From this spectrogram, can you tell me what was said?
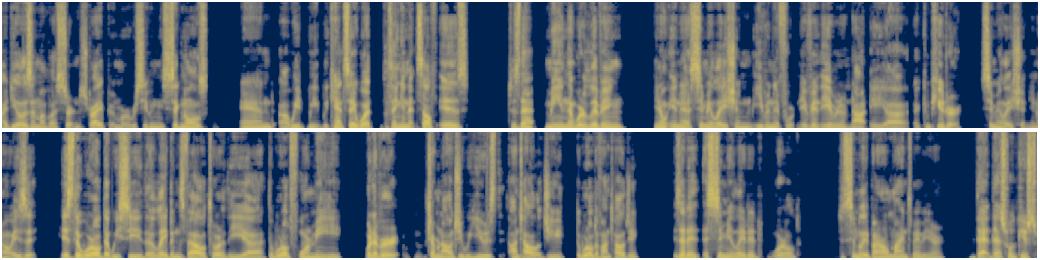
idealism of a certain stripe, and we're receiving these signals, and uh, we we we can't say what the thing in itself is. Does that mean that we're living, you know, in a simulation, even if we're even even if not a uh, a computer simulation? You know, is it is the world that we see the Lebenswelt or the uh, the world for me, whatever terminology we use, ontology, the world of ontology, is that a, a simulated world, just simulated by our own minds, maybe? Or That that's what gives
